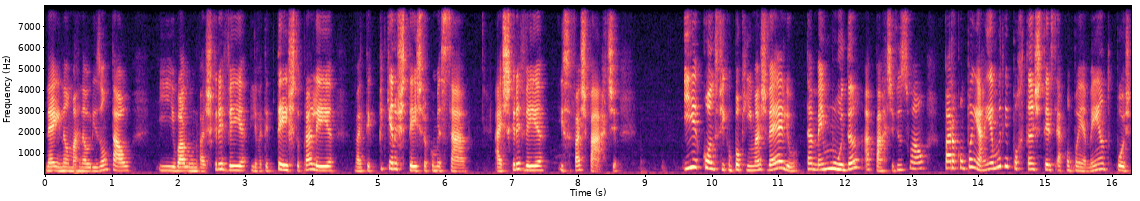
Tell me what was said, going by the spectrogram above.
né, e não mais na horizontal. E o aluno vai escrever, ele vai ter texto para ler, vai ter pequenos textos para começar a escrever, isso faz parte. E quando fica um pouquinho mais velho, também muda a parte visual para acompanhar. E é muito importante ter esse acompanhamento, pois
